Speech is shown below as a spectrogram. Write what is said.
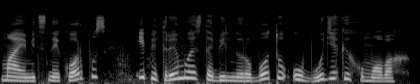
має міцний корпус і підтримує стабільну роботу у будь-яких умовах.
